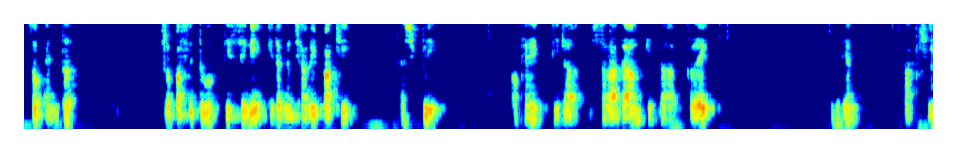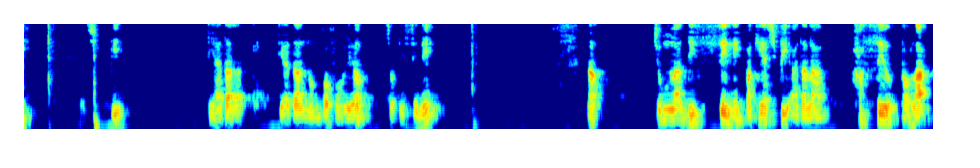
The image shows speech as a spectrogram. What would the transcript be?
so enter. Selepas itu di sini kita akan cari bagi HB. Oke, tidak seragam kita klik kemudian bagi HB tiada tiada nombor folio. So di sini. Nah, jumlah di sini bagi HP adalah hasil tolak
